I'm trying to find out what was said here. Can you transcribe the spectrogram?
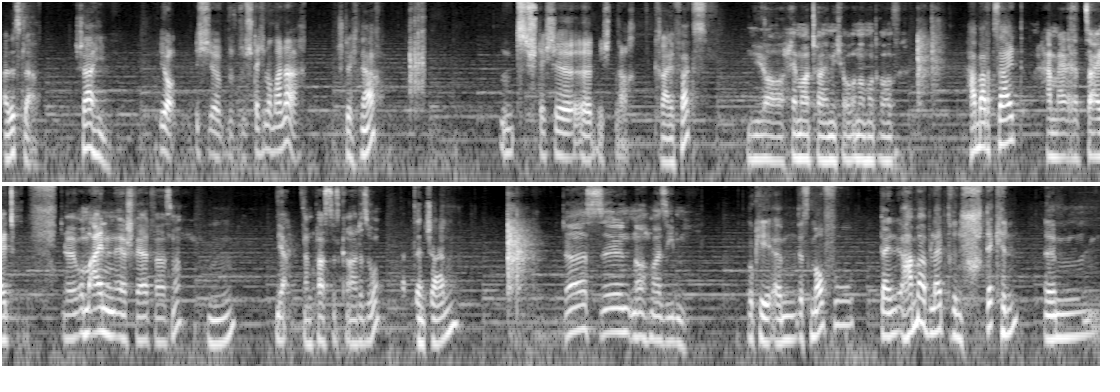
Alles klar. Shahim, Ja, ich äh, steche nochmal nach. stech nach. Und steche äh, nicht nach. Greifax. Ja, Hammer time ich auch nochmal drauf. Hammerzeit. Hammerzeit. Äh, um einen erschwert war es, ne? Mhm. Ja, dann passt es gerade so. Habt dein Schaden. Das sind nochmal sieben. Okay, ähm, das Morphu, dein Hammer bleibt drin stecken. Ähm,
